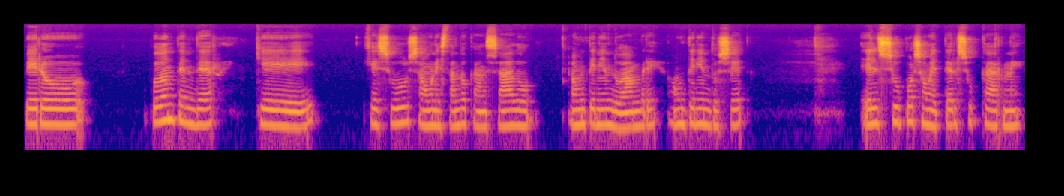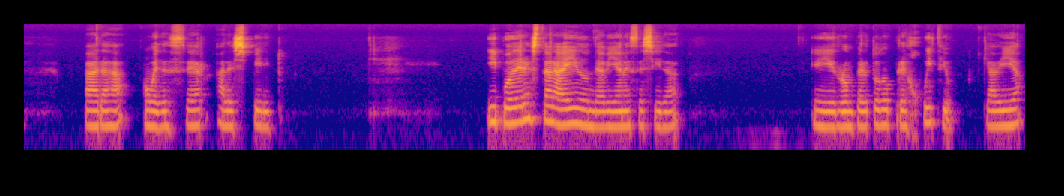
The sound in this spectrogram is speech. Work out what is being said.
Pero puedo entender que Jesús, aún estando cansado, aún teniendo hambre, aún teniendo sed, él supo someter su carne para obedecer al Espíritu y poder estar ahí donde había necesidad y romper todo prejuicio que había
